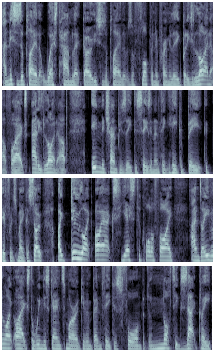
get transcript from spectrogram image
and this is a player that West Ham let go. This is a player that was a flop in the Premier League, but he's lighting it up for Ajax and he's lighting it up in the Champions League this season and I think he could be the difference maker. So I do like Ajax, yes, to qualify, and I even like Ajax to win this game tomorrow, given Benfica's form, but you're not exactly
